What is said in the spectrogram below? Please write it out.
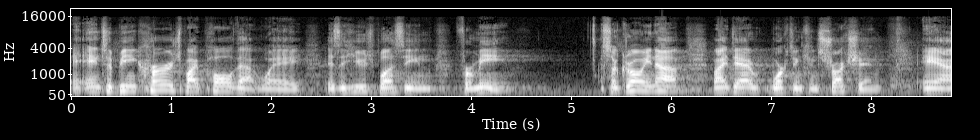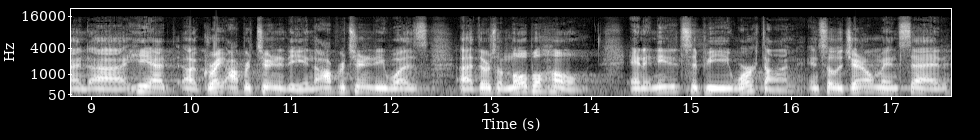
And, to be encouraged by Paul that way is a huge blessing for me. So, growing up, my dad worked in construction, and uh, he had a great opportunity. And the opportunity was uh, there's a mobile home, and it needed to be worked on. And so the gentleman said,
